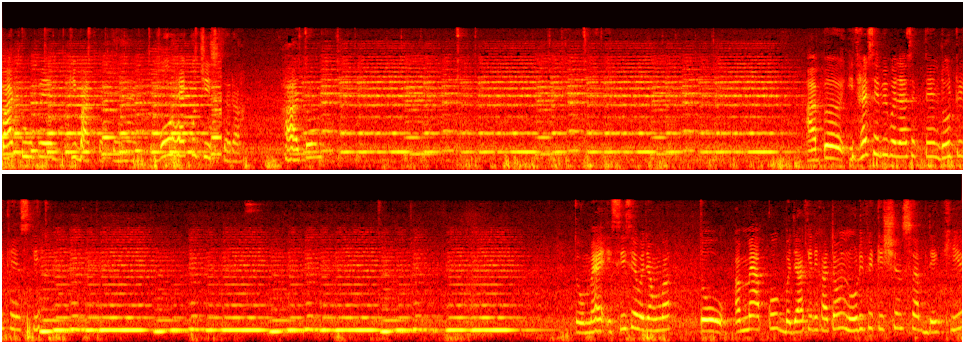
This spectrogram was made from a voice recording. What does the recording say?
पार्ट टू पे की बात करते हैं। वो है कुछ इस तरह। हाथों आप इधर से भी बजा सकते हैं। दो ट्रिक है इसकी। तो मैं इसी से बजाऊँगा। तो अब मैं आपको बजा के दिखाता हूँ। नोटिफिकेशंस आप देखिए।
